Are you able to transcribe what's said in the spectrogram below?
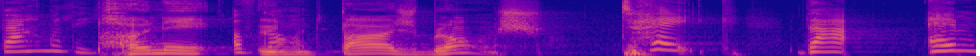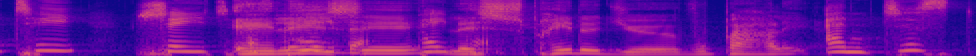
family. Prenez of une God. page blanche Take that empty sheet et of laissez paper, l'Esprit de Dieu vous parler, and just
